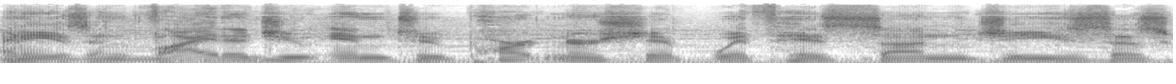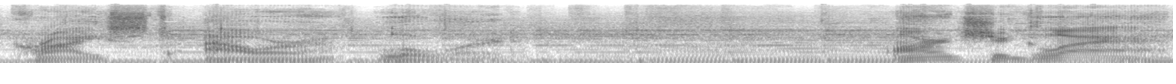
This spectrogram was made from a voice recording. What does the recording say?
and he has invited you into partnership with his Son, Jesus Christ our Lord. Aren't you glad?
